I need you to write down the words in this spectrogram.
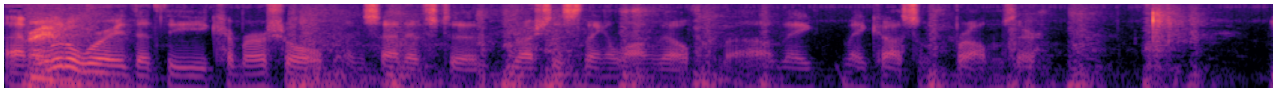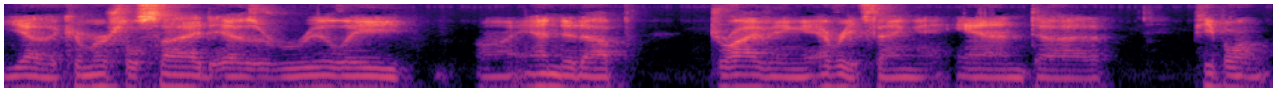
I'm Right. a little worried that the commercial incentives to rush this thing along, though, uh, may may cause some problems there. Yeah, the commercial side has really uh, ended up driving everything, and uh, people,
